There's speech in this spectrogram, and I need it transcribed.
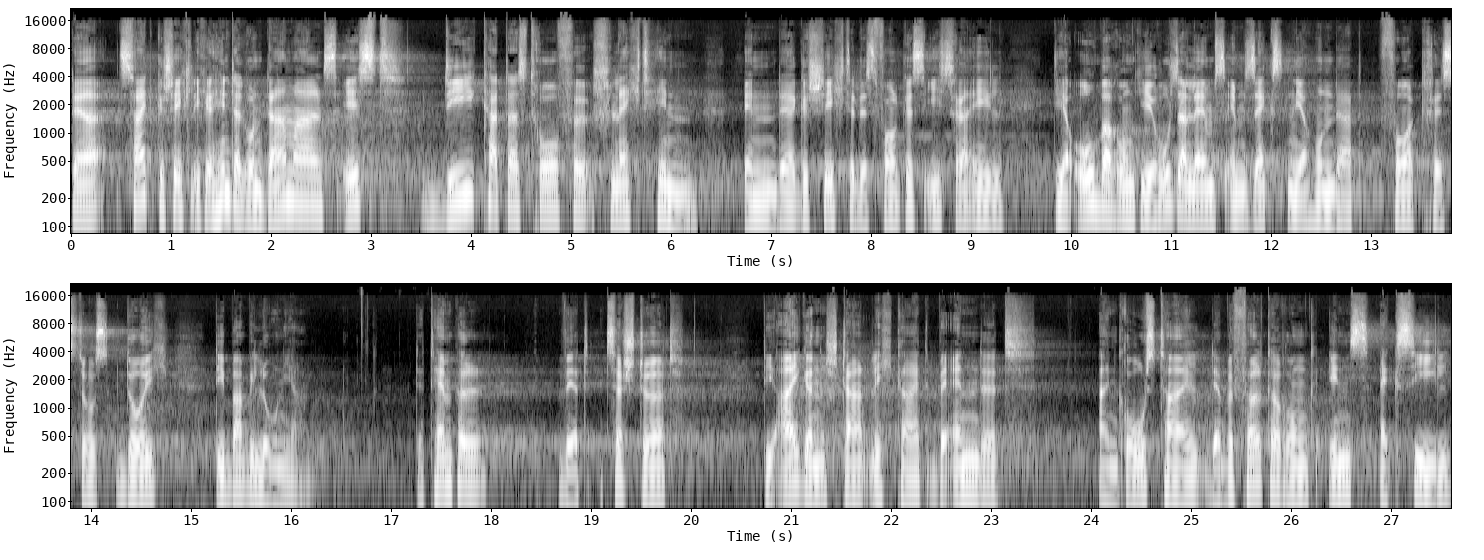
Der zeitgeschichtliche Hintergrund damals ist die Katastrophe schlechthin in der Geschichte des Volkes Israel, die Eroberung Jerusalems im sechsten Jahrhundert vor Christus durch die Babylonier. Der Tempel wird zerstört, die Eigenstaatlichkeit beendet, ein Großteil der Bevölkerung ins Exil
